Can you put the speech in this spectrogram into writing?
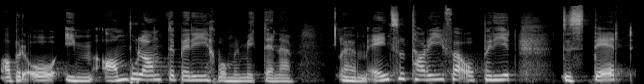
aber auch im ambulanten Bereich, wo wir mit diesen ähm, Einzeltarifen operiert, dass dort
